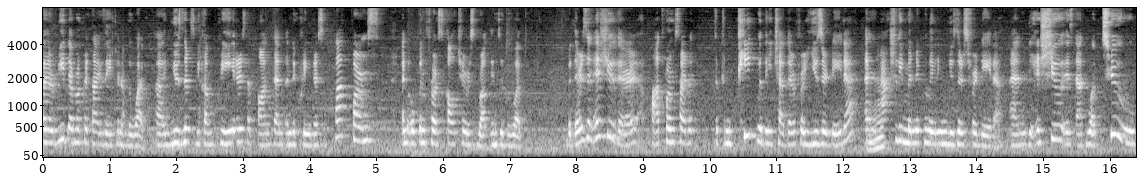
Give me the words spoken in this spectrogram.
a re-democratization of the web. Uh, users become creators of content and the creators of platforms, and open source culture is brought into the web. But there's an issue there. Platforms started to compete with each other for user data and actually manipulating users for data. And the issue is that Web 2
